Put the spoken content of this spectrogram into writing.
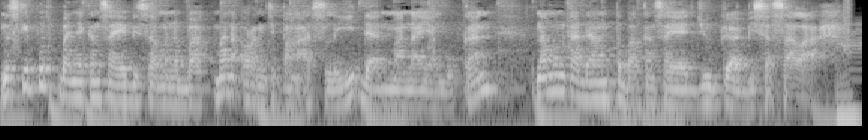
meskipun kebanyakan saya bisa menebak mana orang Jepang asli dan mana yang bukan, namun kadang tebakan saya juga bisa salah.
